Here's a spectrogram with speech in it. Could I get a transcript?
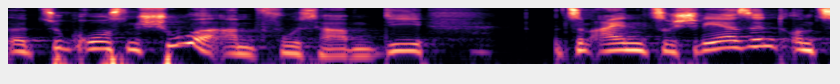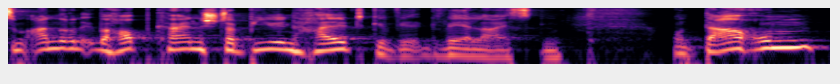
äh, zu großen Schuhe am Fuß haben, die zum einen zu schwer sind und zum anderen überhaupt keinen stabilen Halt gewährleisten. Und darum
